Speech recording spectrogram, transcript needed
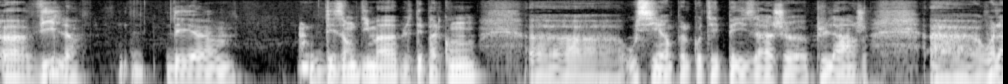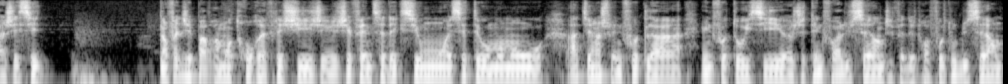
euh, ville, des, euh, des angles d'immeubles, des balcons, euh, aussi un peu le côté paysage plus large. voilà, j'ai essayé en fait, j'ai pas vraiment trop réfléchi. J'ai fait une sélection et c'était au moment où ah tiens, je fais une photo là, une photo ici. J'étais une fois à Lucerne, j'ai fait deux trois photos de Lucerne.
